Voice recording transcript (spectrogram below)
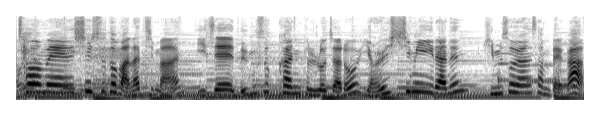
처음엔 실수도 많았지만 이제 능숙한 근로자로 열심히 일하는 김소연 선배가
